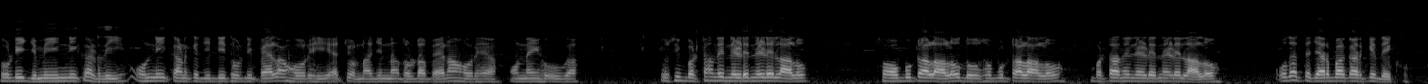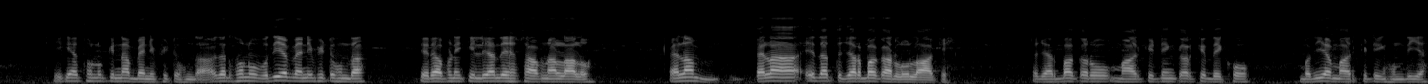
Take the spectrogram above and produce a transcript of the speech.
ਤੁਹਾਡੀ ਜ਼ਮੀਨ ਨਹੀਂ ਘਟਦੀ ਉਨੀ ਕਣਕ ਜਿੱਡੀ ਤੁਹਾਡੀ ਪਹਿਲਾਂ ਹੋ ਰਹੀ ਹੈ, ਝੋਨਾ ਜਿੰਨਾ ਤੁਹਾਡਾ ਪਹਿਲਾਂ ਹੋ ਰਿਹਾ ਉਨਾ ਹੀ ਹੋਊਗਾ। ਤੁਸੀਂ ਵੱਟਾਂ ਦੇ ਨੇੜੇ ਨੇੜੇ ਲਾ ਲਓ 100 ਬੂਟਾ ਲਾ ਲਓ 200 ਬੂਟਾ ਲਾ ਲਓ ਵੱਟਾਂ ਦੇ ਨੇੜੇ ਨੇੜੇ ਲਾ ਲਓ, ਉਹਦਾ ਤਜਰਬਾ ਕਰਕੇ ਦੇਖੋ, ਠੀਕ ਹੈ, ਤੁਹਾਨੂੰ ਕਿੰਨਾ ਬੈਨੀਫਿਟ ਹੁੰਦਾ। ਅਗਰ ਤੁਹਾਨੂੰ ਵਧੀਆ ਬੈਨੀਫਿਟ ਹੁੰਦਾ, ਫਿਰ ਆਪਣੇ ਕਿੱਲਿਆਂ ਦੇ ਹਿਸਾਬ ਨਾਲ ਲਾ ਲਓ। ਪਹਿਲਾਂ ਪਹਿਲਾਂ ਇਹਦਾ ਤਜਰਬਾ ਕਰ ਲਓ ਲਾ ਕੇ। ਤਜਰਬਾ ਕਰੋ, ਮਾਰਕੀਟਿੰਗ ਕਰਕੇ ਦੇਖੋ, ਵਧੀਆ ਮਾਰਕੀਟਿੰਗ ਹੁੰਦੀ ਆ,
